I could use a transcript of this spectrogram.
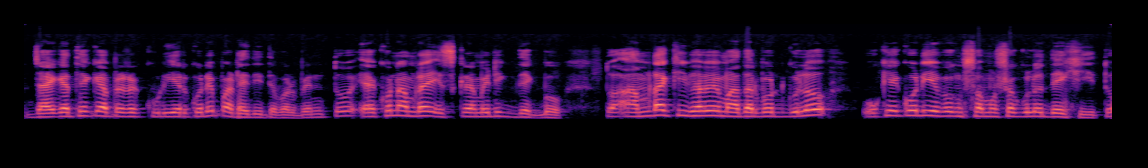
জায়গা থেকে আপনারা কুরিয়ার করে পাঠিয়ে দিতে পারবেন। তো এখন আমরা স্ক্রামেটিক দেখব। তো আমরা কীভাবে মাদারবোর্ডগুলো ওকে করি এবং সমস্যাগুলো দেখি? তো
